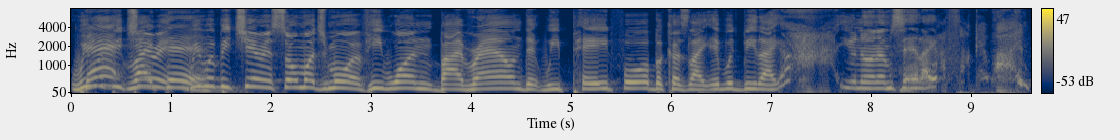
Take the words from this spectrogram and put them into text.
We that would be cheering. there. we would be cheering so much more if he won by round that we paid for because like it would be like ah, You know what I'm saying? Like I fucking won.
